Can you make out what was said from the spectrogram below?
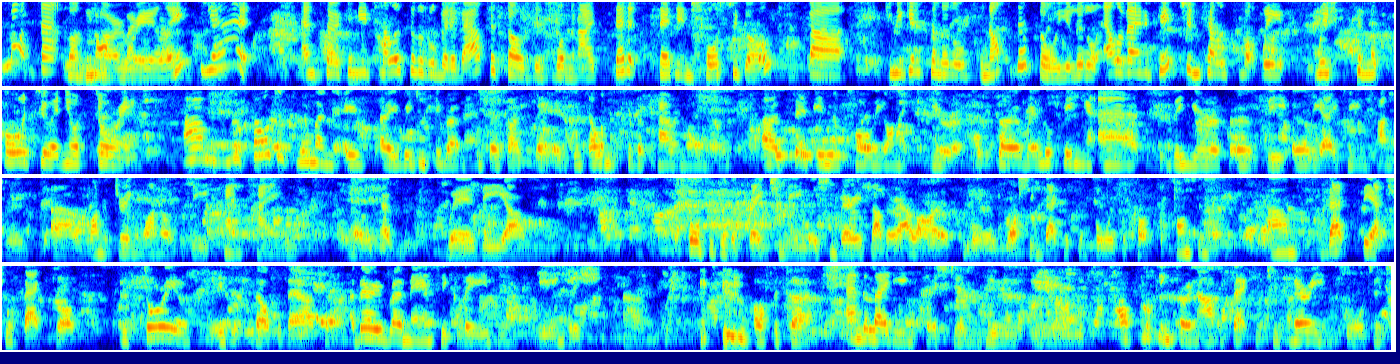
not that long Not ago, really. Yes. And so, can you tell us a little bit about the Soldier's Woman? I said it's set in Portugal, but can you give us a little synopsis or your little elevator pitch and tell us what we we can look forward to in your story? Um, the Soldier's Woman is a Regency romance, as I said, with elements of the paranormal, uh, set in Napoleonic Europe. So we're looking at the Europe of the early 1800s, uh, one during one of the campaigns uh, where the um, forces of the French and English and various other allies were washing backwards and forwards across the continent. Um, that's the actual backdrop. The story of, is itself about a, a very romantic lead, the English um, officer, and the lady in question who is off looking for an artifact which is very important.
